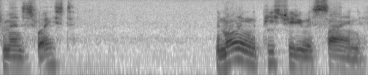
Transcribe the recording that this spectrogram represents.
Tremendous waste. The morning the peace treaty was signed,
